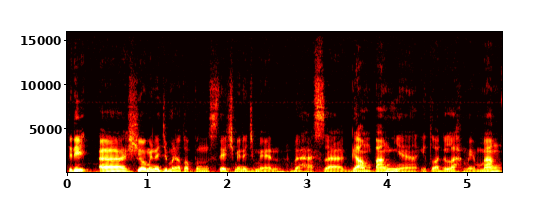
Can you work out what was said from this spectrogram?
Jadi eh, show management ataupun stage management bahasa gampangnya itu adalah memang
